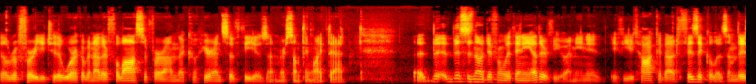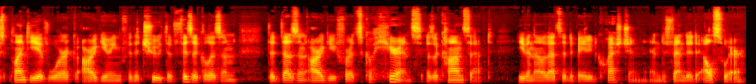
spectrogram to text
they'll refer you to the work of another philosopher on the coherence of theism or something like that. Uh, th- this is no different with any other view. I mean, if you talk about physicalism, there's plenty of work arguing for the truth of physicalism that doesn't argue for its coherence as a concept, even though that's a debated question and defended elsewhere.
